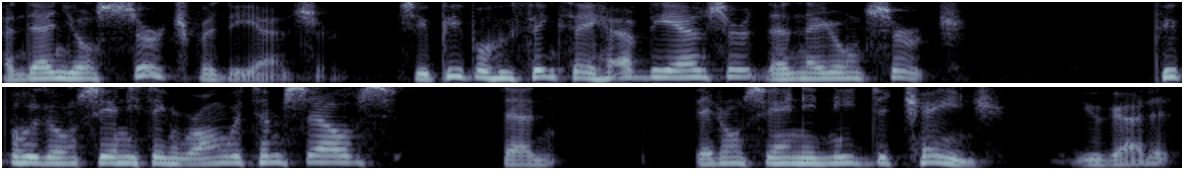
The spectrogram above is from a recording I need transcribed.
and then you'll search for the answer. See, people who think they have the answer, then they don't search. People who don't see anything wrong with themselves, then they don't see any need to change. You got it?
